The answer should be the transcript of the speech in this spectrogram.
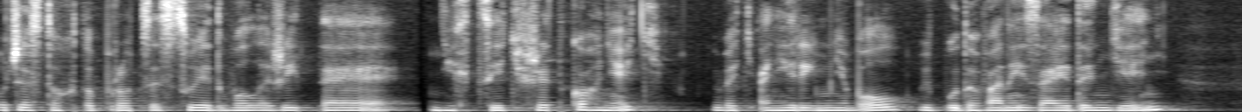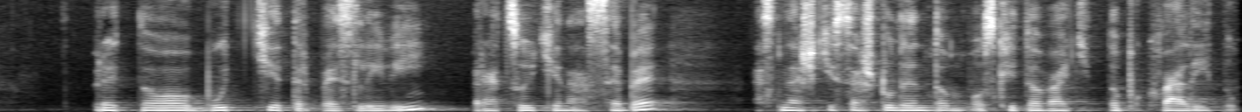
Počas tohto procesu je dôležité nechcieť všetko hneď, veď ani Rím nebol vybudovaný za jeden deň, preto buďte trpezliví, pracujte na sebe a snažte sa študentom poskytovať top kvalitu.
